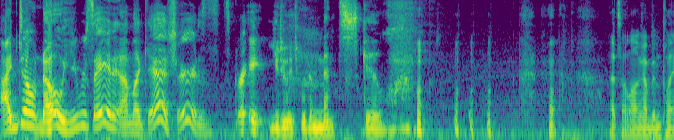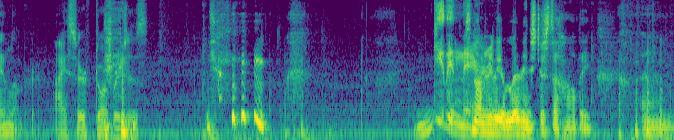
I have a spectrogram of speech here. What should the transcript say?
I don't know. You were saying it. I'm like, yeah, sure, it's, it's great. You do it with immense skill. That's how long I've been playing lumber. I surf door bridges. Get in there. It's not really a living; it's just a hobby. Um,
